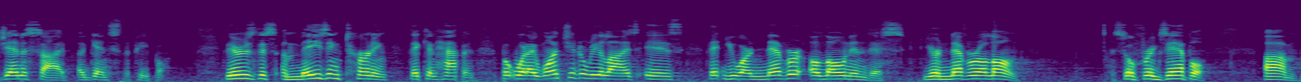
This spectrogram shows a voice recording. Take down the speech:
genocide against the people. There is this amazing turning that can happen. But what I want you to realize is that you are never alone in this. You're never alone. So for example, um,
